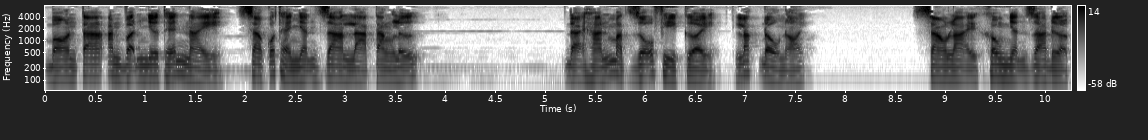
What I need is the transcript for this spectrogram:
Bọn ta ăn vận như thế này, Sao có thể nhận ra là tăng lữ? Đại hán mặt dỗ phì cười, Lắc đầu nói. Sao lại không nhận ra được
